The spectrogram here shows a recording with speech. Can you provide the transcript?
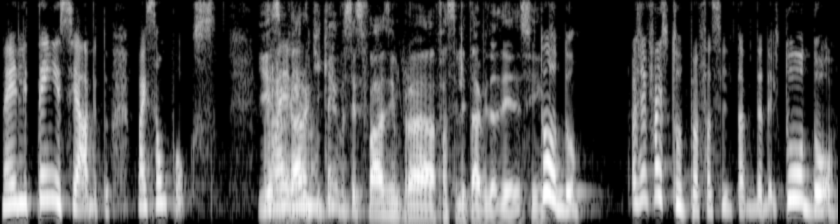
Né? Ele tem esse hábito, mas são poucos. E esse cara, o que, que vocês fazem pra facilitar a vida dele, assim? Tudo. A gente faz tudo para facilitar a vida dele. Tudo,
